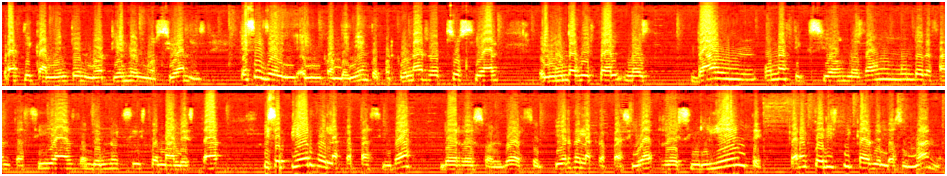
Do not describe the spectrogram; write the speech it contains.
prácticamente no tiene emociones. Ese es el, inconveniente, porque una red social, el mundo virtual, nos da un, una ficción, nos da un mundo de fantasías donde no existe malestar y se pierde la capacidad de resolver, se pierde la capacidad resiliente, característica de los humanos.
